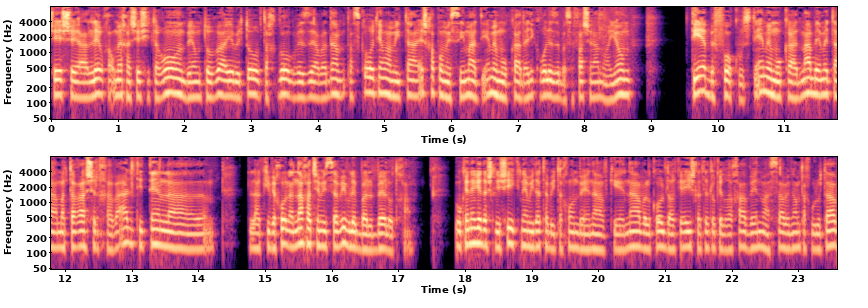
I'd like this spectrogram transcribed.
שיש, הלב אומר לך שיש יתרון, ביום טובה, יהיה בטוב, תחגוג וזה, אבל אדם, תזכור את יום המיטה, יש לך פה משימה, תהיה ממוקד, הייתי קורא לזה בשפה שלנו היום, תהיה בפוקוס, תהיה ממוקד, מה באמת המטרה שלך, ואל תיתן לכביכול לנחת שמסביב לבלבל אותך. וכנגד השלישי יקנה מידת הביטחון בעיניו, כי עיניו על כל דרכי איש לתת לו כדרכיו, ואין מעשיו וגם תחבולותיו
